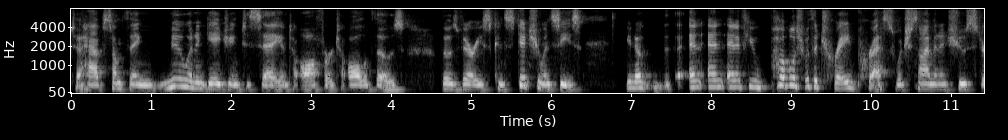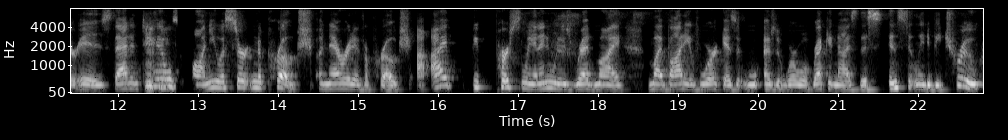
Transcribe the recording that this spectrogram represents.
to have something new and engaging to say and to offer to all of those those various constituencies you know and and and if you publish with a trade press which simon and schuster is that entails mm-hmm. upon you a certain approach a narrative approach i personally and anyone who's read my my body of work as it as it were will recognize this instantly to be true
